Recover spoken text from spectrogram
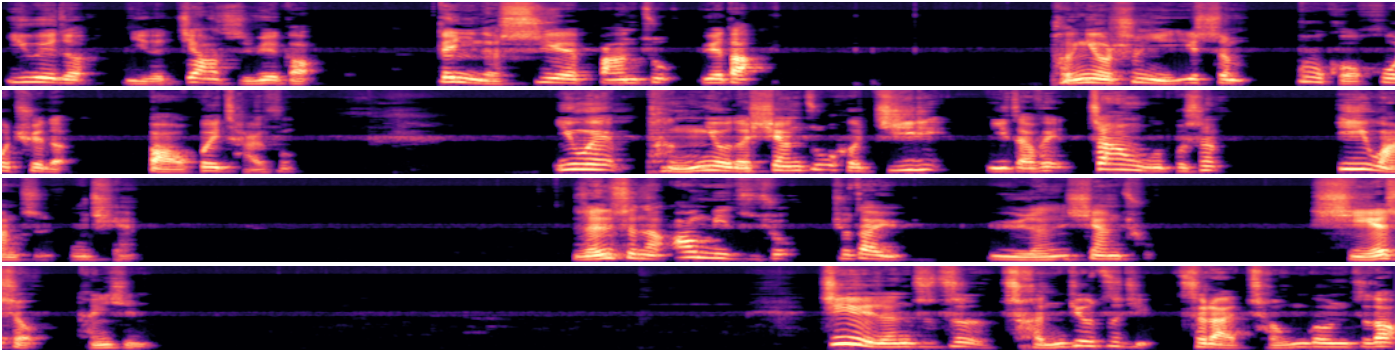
意味着你的价值越高，对你的事业帮助越大。朋友是你一生不可或缺的宝贵财富，因为朋友的相助和激励，你才会战无不胜，一往直无前。人生的奥秘之处就在于与人相处，携手同行，借人之智成就自己，此乃成功之道。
